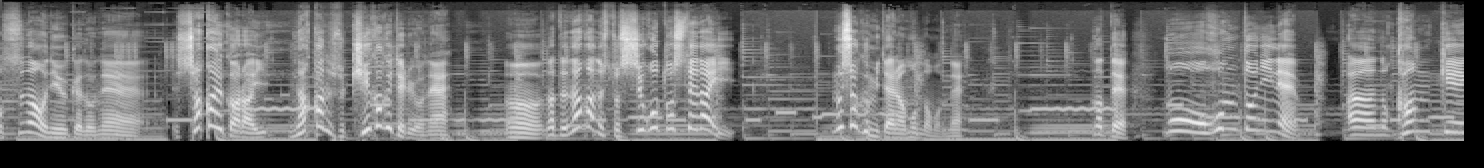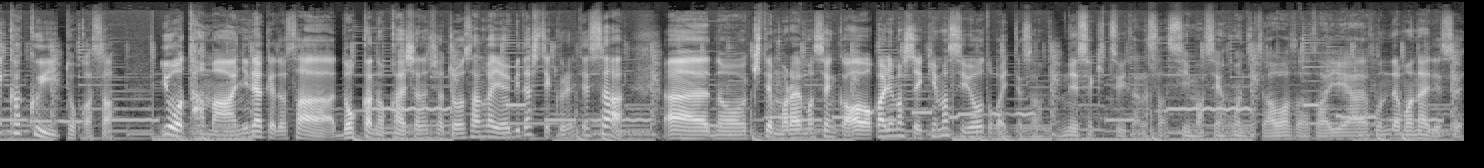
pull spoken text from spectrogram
ー、素直に言うけどね社会から中の人消えかけてるよね。うん。だって中の人仕事してない無職みたいなもんだもんね。だってもう本当にねあの関係各位とかさ要はたまにだけどさどっかの会社の社長さんが呼び出してくれてさあの来てもらえませんか？あ分かりました行きますよとか言ってさね席着いたらさすいません本日はわざわざいやとんでもないです。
